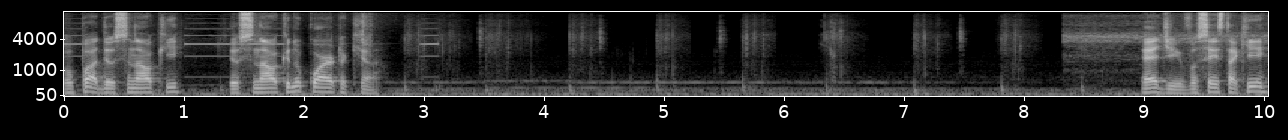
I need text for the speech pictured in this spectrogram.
Opa, deu sinal aqui. Deu sinal aqui no quarto aqui, ó. Ed, você está aqui?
